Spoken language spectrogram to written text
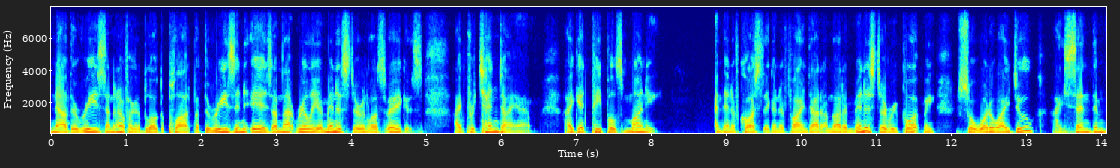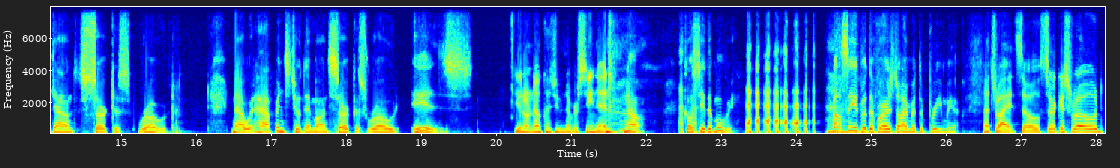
Now, the reason, I don't know if I'm going to blow the plot, but the reason is I'm not really a minister in Las Vegas. I pretend I am. I get people's money. And then, of course, they're going to find out I'm not a minister and report me. So, what do I do? I send them down Circus Road. Now, what happens to them on Circus Road is you don't know because you've never seen it. no, go see the movie. I'll see it for the first time at the premiere. That's right. So Circus Road.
